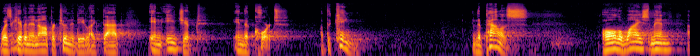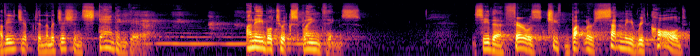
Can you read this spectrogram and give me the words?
was given an opportunity like that in Egypt in the court of the king, in the palace. All the wise men of Egypt and the magicians standing there, unable to explain things. You see, the Pharaoh's chief butler suddenly recalled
